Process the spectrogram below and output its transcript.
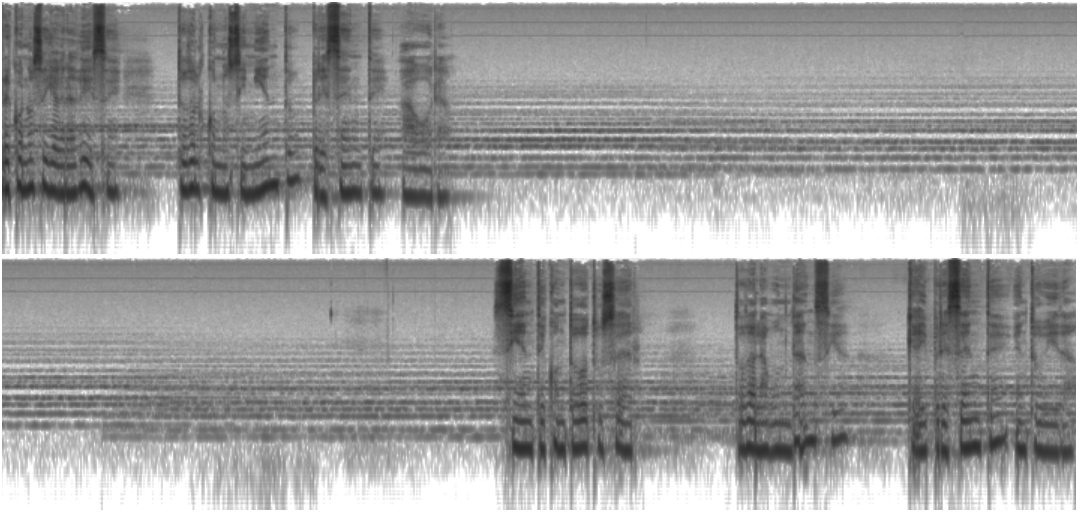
Reconoce y agradece todo el conocimiento presente ahora. Siente con todo tu ser toda la abundancia que hay presente en tu vida.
